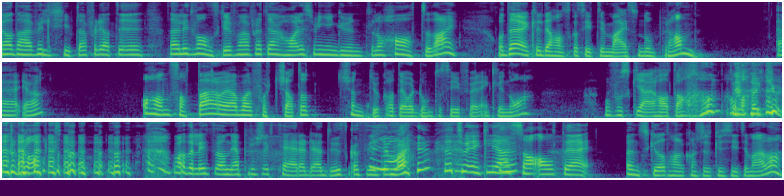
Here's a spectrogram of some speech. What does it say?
Ja, det er veldig kjipt her, fordi det, det er litt vanskelig for meg, for jeg har liksom ingen grunn til å hate deg. Og det er egentlig det han skal si til meg som dumper han. Uh, ja. Og han satt der, og jeg bare fortsatte og skjønte jo ikke at det var dumt å si før egentlig nå. Hvorfor skulle jeg hate han? Han har ikke gjort noe galt. Var det litt sånn 'jeg prosjekterer det du skal si til meg'? Jeg tror egentlig jeg sa alt det jeg ønsket at han kanskje skulle si til meg, da.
